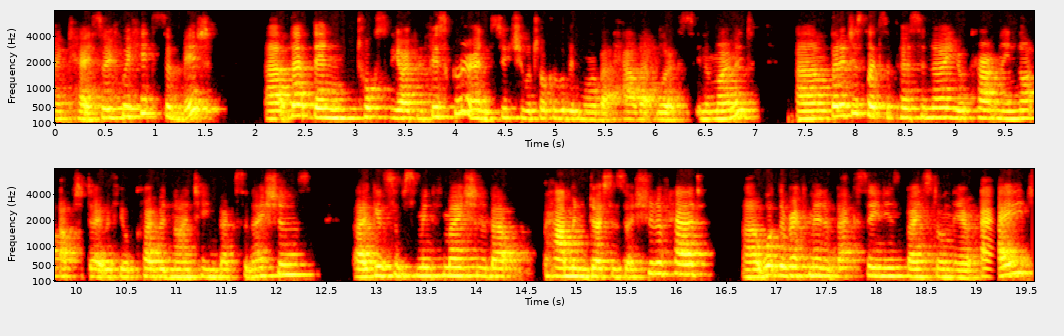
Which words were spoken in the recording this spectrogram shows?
Okay, so if we hit submit, uh, that then talks to the Open and Suchi will talk a little bit more about how that works in a moment. Um, but it just lets the person know you're currently not up to date with your COVID-19 vaccinations, uh, gives them some information about how many doses they should have had, uh, what the recommended vaccine is based on their age,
